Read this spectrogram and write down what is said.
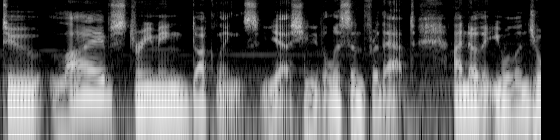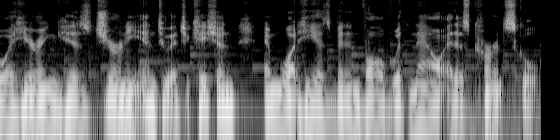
to live streaming ducklings. Yes, you need to listen for that. I know that you will enjoy hearing his journey into education and what he has been involved with now at his current school.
